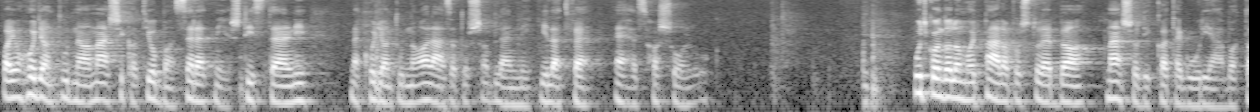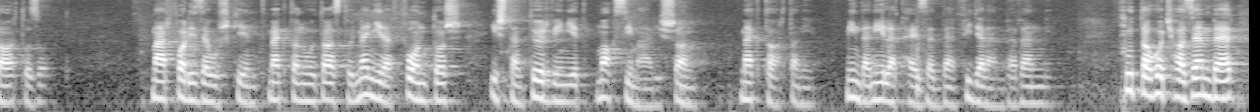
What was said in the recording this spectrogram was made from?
vajon hogyan tudná a másikat jobban szeretni és tisztelni, meg hogyan tudna alázatosabb lenni, illetve ehhez hasonlók. Úgy gondolom, hogy Pálapostól ebbe a második kategóriába tartozott. Már farizeusként megtanulta azt, hogy mennyire fontos Isten törvényét maximálisan megtartani, minden élethelyzetben figyelembe venni. Tudta, hogy ha az ember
